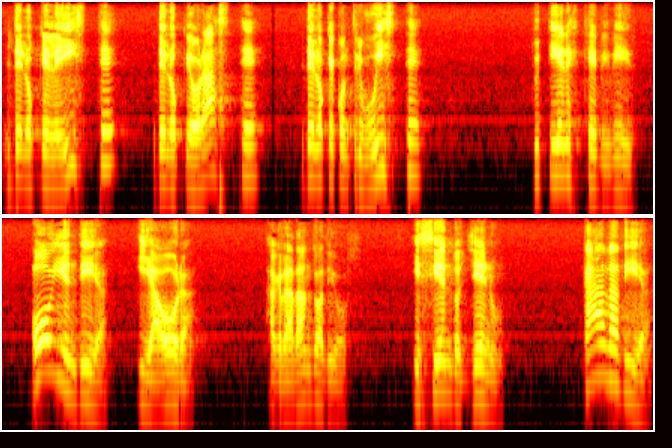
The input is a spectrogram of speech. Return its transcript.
de lo que leíste, de lo que oraste, de lo que contribuiste. Tú tienes que vivir hoy en día y ahora agradando a Dios y siendo lleno cada día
